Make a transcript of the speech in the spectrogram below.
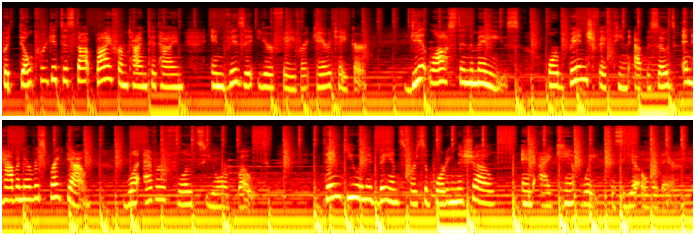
But don't forget to stop by from time to time and visit your favorite caretaker. Get lost in the maze, or binge 15 episodes and have a nervous breakdown, whatever floats your boat. Thank you in advance for supporting the show, and I can't wait to see you over there.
